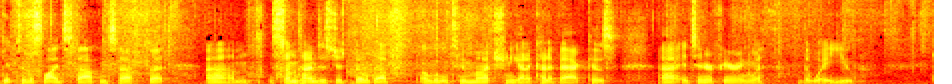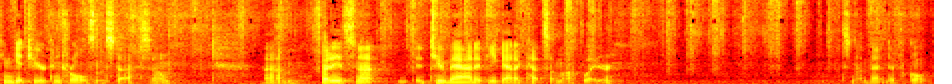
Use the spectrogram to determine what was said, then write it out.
get to the slide stop and stuff. But um, sometimes it's just built up a little too much, and you got to cut it back because uh, it's interfering with the way you can get to your controls and stuff. So. Um, but it's not too bad if you got to cut some off later. It's not that difficult.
